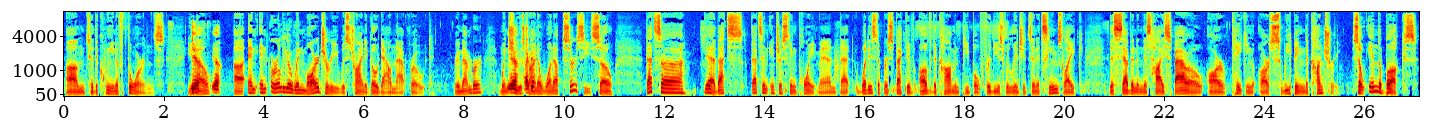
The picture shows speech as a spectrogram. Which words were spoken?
um, to the Queen of Thorns, you yeah, know, yeah. Uh, and and earlier when Margaery was trying to go down that road, remember when yeah, she was trying to one up Cersei. So that's uh yeah, that's that's an interesting point, man. That what is the perspective of the common people for these religions? And it seems like the seven and this high sparrow are taking are sweeping the country. So in the books,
